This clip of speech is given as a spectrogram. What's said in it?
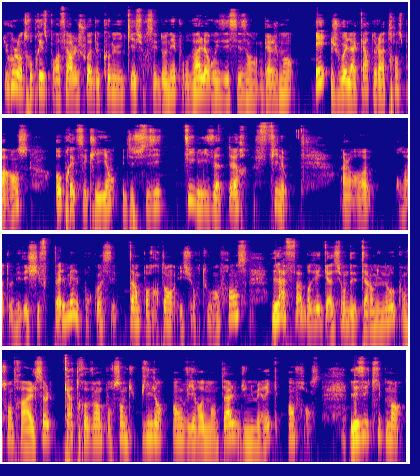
Du coup, l'entreprise pourra faire le choix de communiquer sur ces données pour valoriser ses engagements et jouer la carte de la transparence auprès de ses clients et de ses utilisateurs finaux. Alors, euh, on va donner des chiffres pêle-mêle, pourquoi c'est important et surtout en France, la fabrication des terminaux concentre à elle seule 80% du bilan environnemental du numérique en France. Les équipements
